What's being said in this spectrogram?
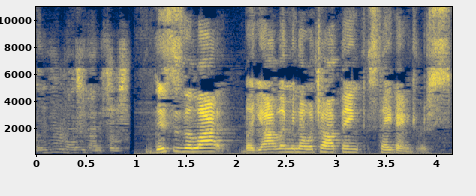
in their residential. This is a lot, but y'all let me know what y'all think. Stay dangerous.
